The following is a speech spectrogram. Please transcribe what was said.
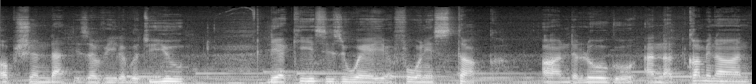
option that is available to you. There are cases where your phone is stuck on the logo and not coming on.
